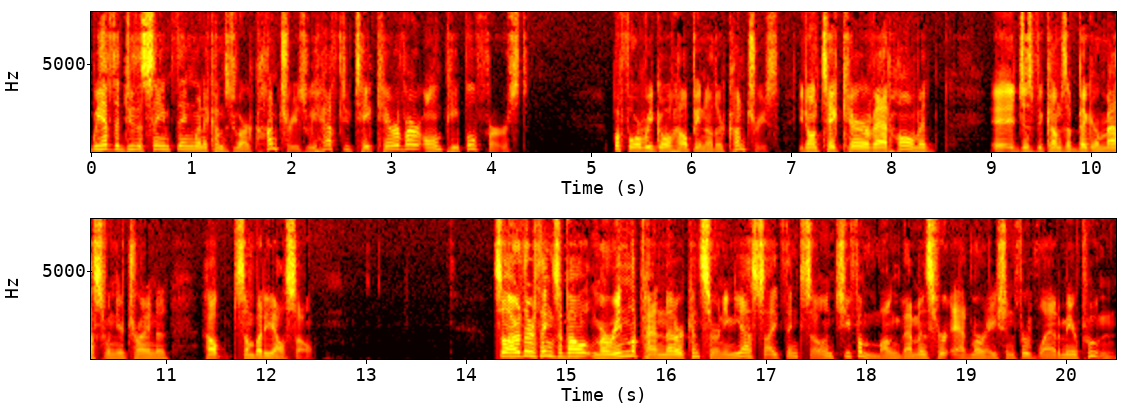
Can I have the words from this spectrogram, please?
we have to do the same thing when it comes to our countries. We have to take care of our own people first before we go helping other countries. You don't take care of at home, it it just becomes a bigger mess when you're trying to help somebody else out. So, are there things about Marine Le Pen that are concerning? Yes, I think so. And chief among them is her admiration for Vladimir Putin.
